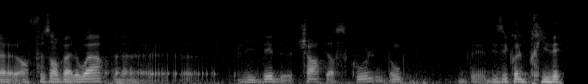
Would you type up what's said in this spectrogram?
euh, en faisant valoir l'idée de charter school, donc des, écoles privées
